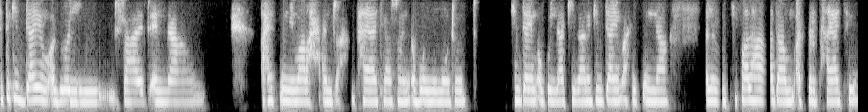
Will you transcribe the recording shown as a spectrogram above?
حتى كنت دايم أقول لشاهد إن أحس إني ما راح أنجح بحياتي عشان أبوي مو موجود. كنت دايم أقول لا كذا أنا كنت دايم أحس إن الانفصال هذا مؤثر بحياتي.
